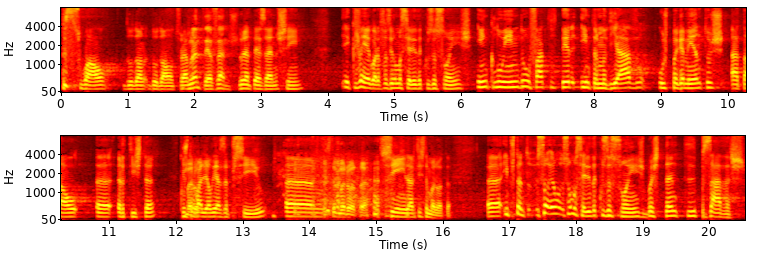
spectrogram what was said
pessoal do, Don- do Donald Trump. Durante 10 anos. durante 10 anos, sim, e que vem agora fazer uma série de acusações, incluindo o facto de ter intermediado os pagamentos à tal ah, artista, cujo Maroto. trabalho, aliás, aprecio. Ah, Esta marota. sim, da artista marota. Ah, e, portanto, são, são uma série de acusações bastante pesadas.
